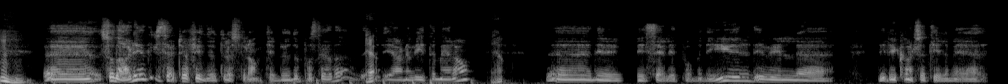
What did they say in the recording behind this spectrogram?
Mm -hmm. Så da er de interessert i å finne ut restauranttilbudet på stedet. Det vil de gjerne vite mer om. Ja. Eh, De vil se litt på menyer. De vil, eh, de vil kanskje til og med,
